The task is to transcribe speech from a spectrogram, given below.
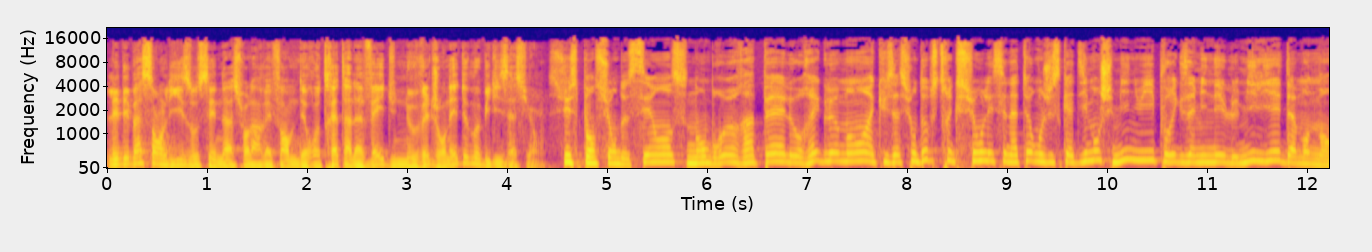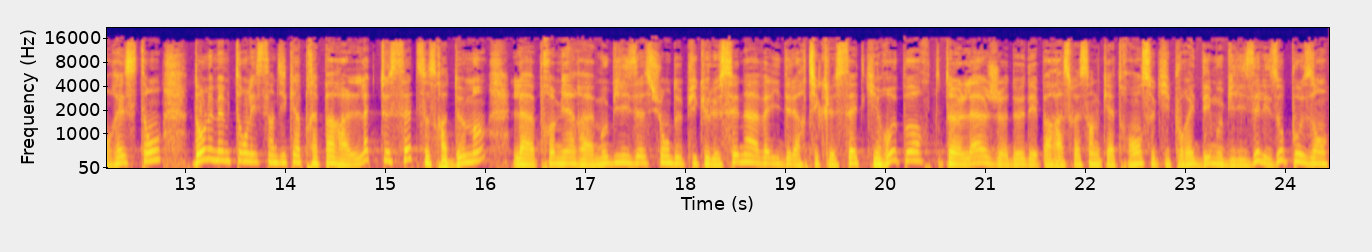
Les débats s'enlisent au Sénat sur la réforme des retraites à la veille d'une nouvelle journée de mobilisation. Suspension de séance, nombreux rappels au règlement, accusation d'obstruction. Les sénateurs ont jusqu'à dimanche minuit pour examiner le millier d'amendements restants. Dans le même temps, les syndicats préparent l'acte 7. Ce sera demain. La première mobilisation depuis que le Sénat a validé l'article 7 qui reporte l'âge de départ à 64 ans, ce qui pourrait démobiliser les opposants.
